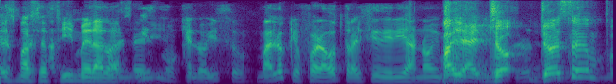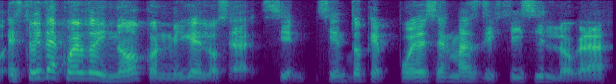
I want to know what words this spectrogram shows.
es más efímera la serie. mismo que lo hizo. Malo que fuera otra, ahí sí diría, no. Vaya, yo, yo estoy, estoy de acuerdo y no con Miguel. O sea, si- siento que puede ser más difícil lograr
